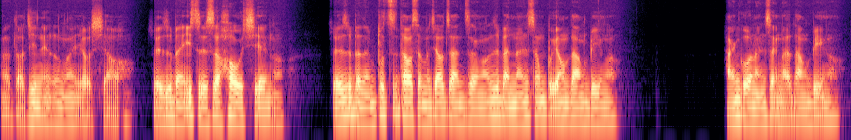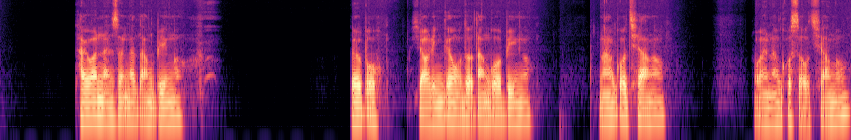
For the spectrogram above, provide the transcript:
啊，到今年仍然有效，所以日本一直是后线哦，所以日本人不知道什么叫战争哦，日本男生不用当兵哦，韩国男生要当兵哦，台湾男生要当兵哦，对不？小林跟我都当过兵哦，拿过枪哦，我还拿过手枪哦，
